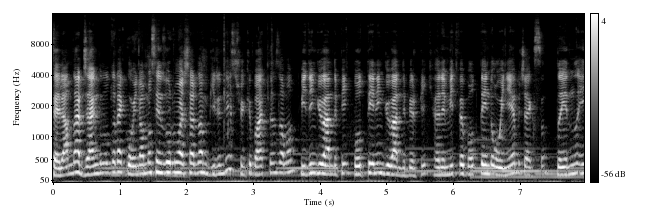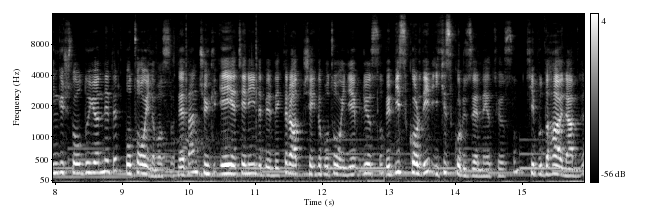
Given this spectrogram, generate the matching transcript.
Selamlar. Jungle olarak oynanması en zorlu maçlardan birindeyiz. Çünkü baktığın zaman mid'in güvenli pick, bot lane'in güvenli bir pick. Hani mid ve bot lane'de oynayamayacaksın. Dayanının en güçlü olduğu yön nedir? Botu oynaması. Neden? Çünkü E yeteneğiyle birlikte rahat bir şekilde botu oynayabiliyorsun. Ve bir skor değil iki skor üzerine yatıyorsun. Ki bu daha önemli.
